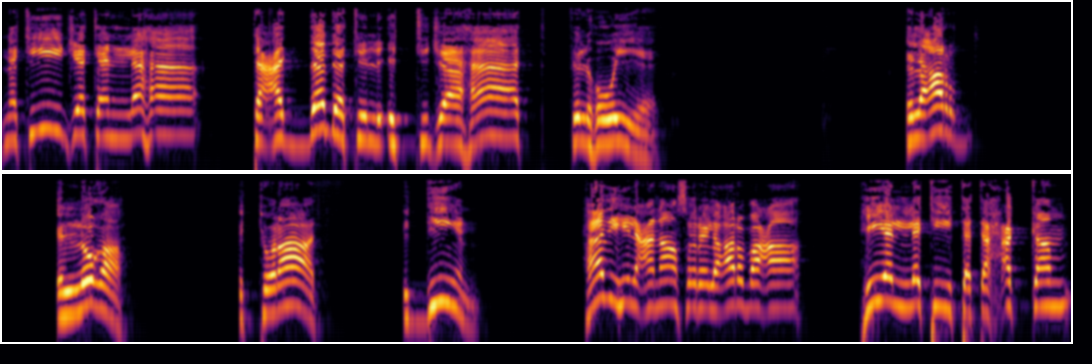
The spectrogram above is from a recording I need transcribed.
نتيجة لها تعددت الاتجاهات في الهوية. الأرض اللغة التراث الدين. هذه العناصر الأربعة هي التي تتحكم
